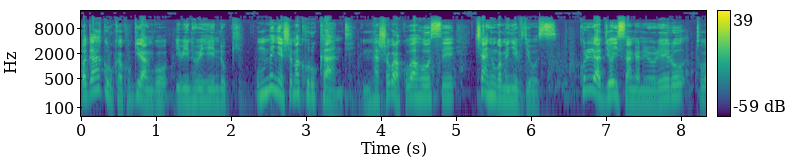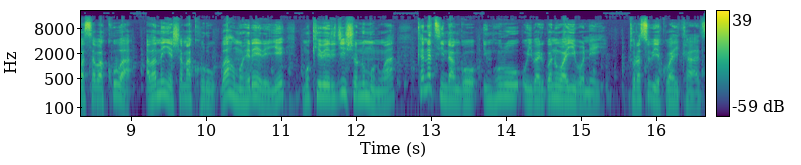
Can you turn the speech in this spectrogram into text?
bagahaguruka kugira ngo ibintu bihinduke umumenyesha makuru kandi ntashobora kuba hose canke ngo amenye byose kuri radio isanganiro rero tubasaba kuba abamenyesha makuru baho muherereye mu kibera n'umunwa kanatsinda ngo inkuru uyibarirwa n'uwayiboneye turasubiye kubaha ikaze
